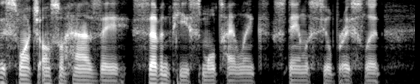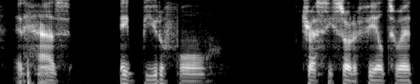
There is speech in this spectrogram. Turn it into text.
This watch also has a seven piece multi link stainless steel bracelet. It has a beautiful dressy sort of feel to it.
